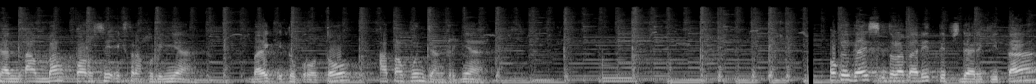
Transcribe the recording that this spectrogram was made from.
dan tambah porsi ekstra pudingnya, baik itu proto ataupun jangkriknya. Oke guys, itulah tadi tips dari kita.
